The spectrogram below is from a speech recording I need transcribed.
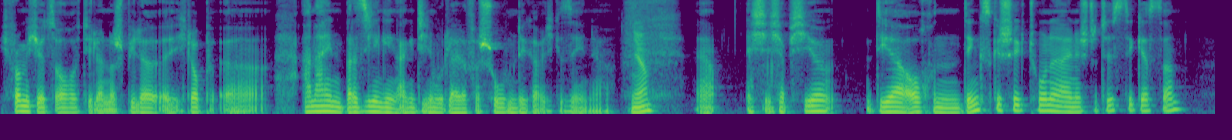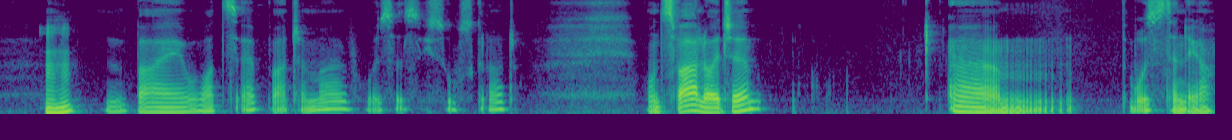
Ich freue mich jetzt auch auf die Länderspiele. Ich glaube, äh, ah nein, Brasilien gegen Argentinien wurde leider verschoben, Digga, habe ich gesehen, ja. Ja? Ja. Ich, ich habe hier dir auch ein Dings geschickt, Tone, eine Statistik gestern. Mhm. Bei WhatsApp, warte mal, wo ist es? Ich suche es gerade. Und zwar, Leute, ähm, wo ist es denn, Digga?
